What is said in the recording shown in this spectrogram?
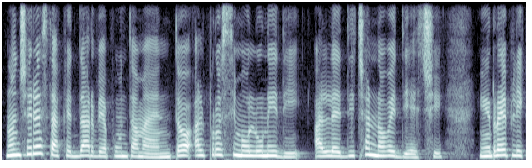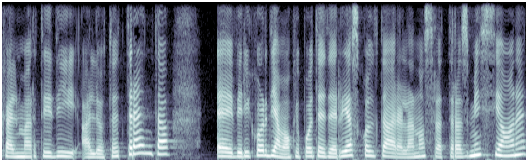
non ci resta che darvi appuntamento al prossimo lunedì alle 19.10, in replica il martedì alle 8.30 e vi ricordiamo che potete riascoltare la nostra trasmissione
